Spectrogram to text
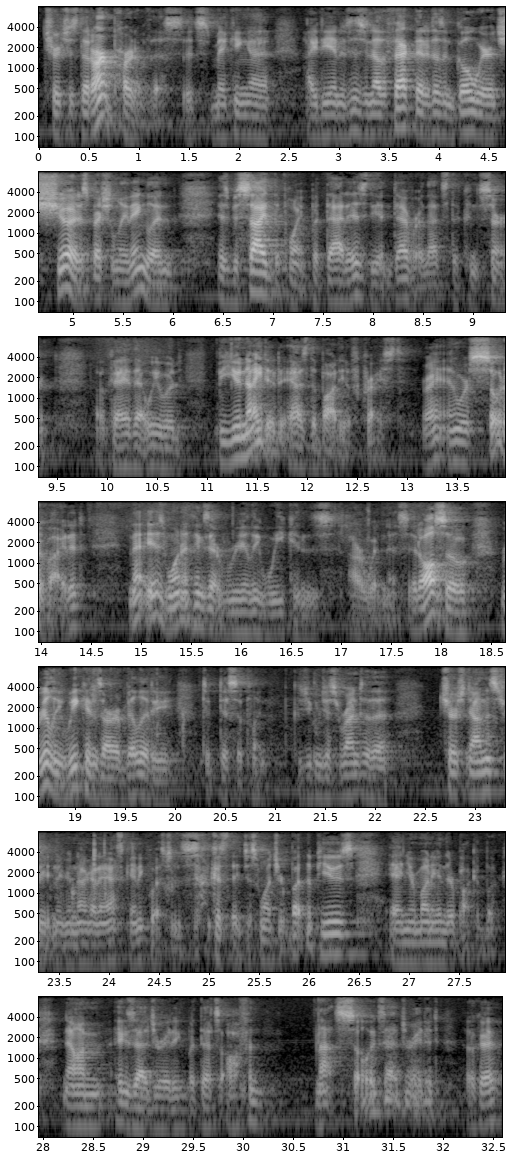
churches that aren't part of this. It's making a idea and a decision. Now, the fact that it doesn't go where it should, especially in England, is beside the point. But that is the endeavor. That's the concern. okay, that we would be united as the body of Christ, right? And we're so divided. And that is one of the things that really weakens our witness. It also really weakens our ability to discipline because you can just run to the church down the street and they're not going to ask any questions because they just want your butt in the pews and your money in their pocketbook. Now I'm exaggerating, but that's often not so exaggerated, okay?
